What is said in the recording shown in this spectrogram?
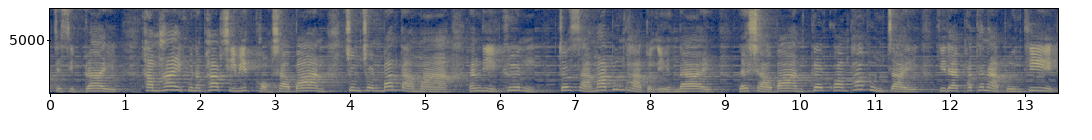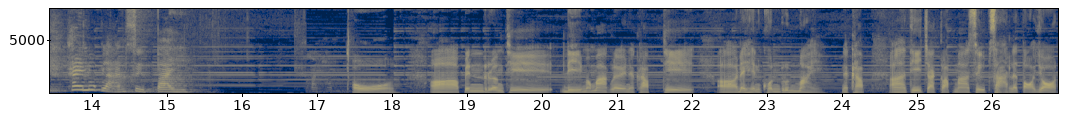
570 ไร่ทำให้คุณภาพชีวิตของชาวบ้าน ชุมชนบ้านตามา นั้นดีขึ้น จนสามารถพึ่งพาตนเองได้ และชาวบ้านเกิดความภาคภูมิใจที่ได้พัฒนาพื้นที่ให้ลูกหลานสืบไป โอ้อ่าเป็นเรื่องที่ดีมากๆเลยนะครับที่ได้เห็นคนรุ่นใหม่นะครับที่จะกลับมาสืบสารและต่อยอด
